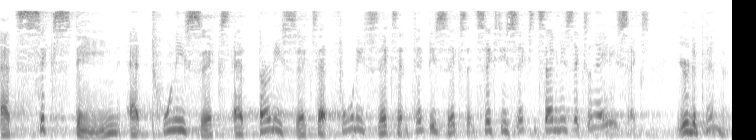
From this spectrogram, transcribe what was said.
at 16, at 26, at 36, at 46, at 56, at 66, at 76, and 86. You're dependent.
